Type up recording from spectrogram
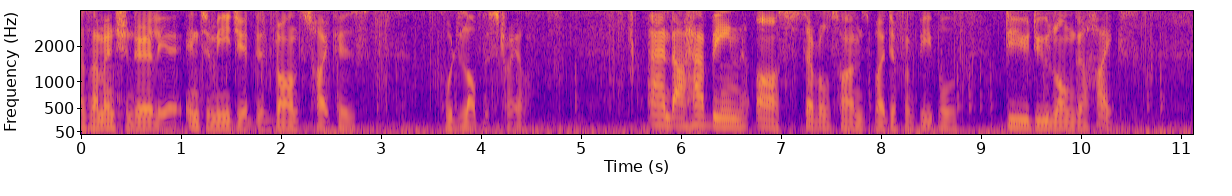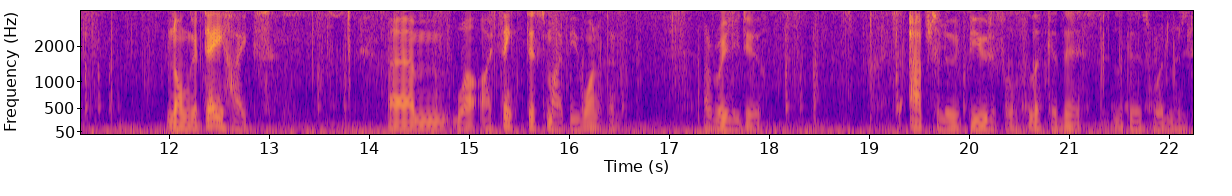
As I mentioned earlier, intermediate advanced hikers would love this trail. And I have been asked several times by different people, do you do longer hikes? Longer day hikes? Um, well, I think this might be one of them. I really do. It's absolutely beautiful. Look at this. Look at this woodland.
